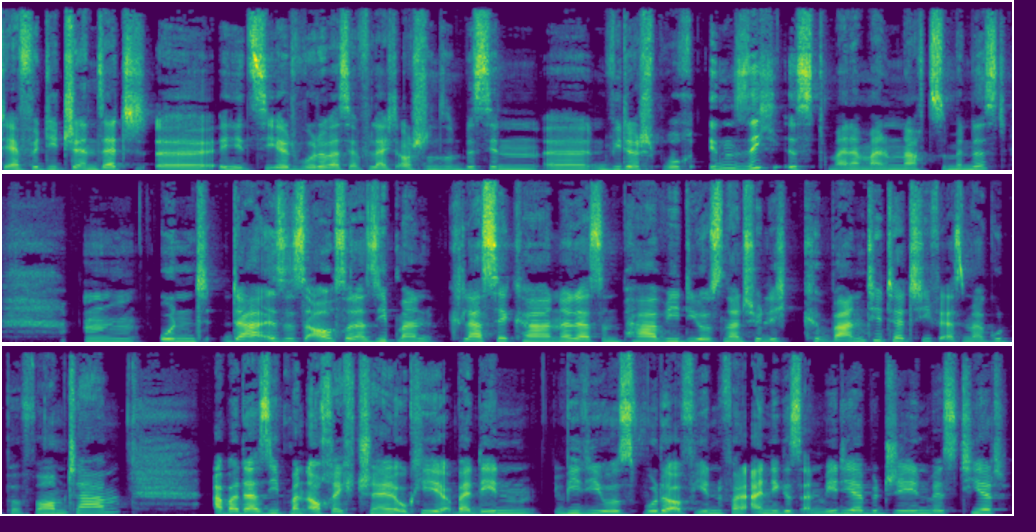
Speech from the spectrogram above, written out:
der für die Gen Z äh, initiiert wurde, was ja vielleicht auch schon so ein bisschen äh, ein Widerspruch in sich ist, meiner Meinung nach zumindest. Mm, und da ist es auch so, da sieht man Klassiker, ne, dass ein paar Videos natürlich quantitativ erstmal gut performt haben. Aber da sieht man auch recht schnell, okay, bei den Videos wurde auf jeden Fall einiges an Mediabudget investiert.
